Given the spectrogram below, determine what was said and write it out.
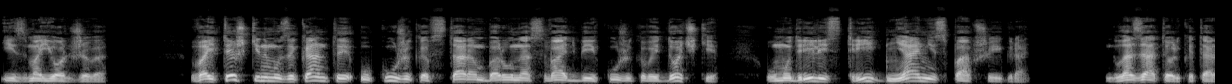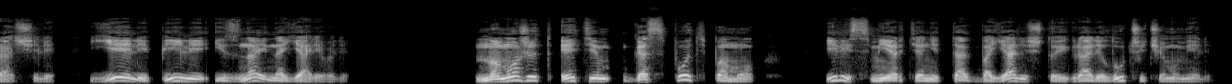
из Майорджева. Вайтешкины музыканты у Кужика в старом бару на свадьбе Кужиковой дочки умудрились три дня не спавшие играть. Глаза только таращили, ели, пили и, знай, наяривали. Но, может, этим Господь помог, или смерть они так боялись, что играли лучше, чем умели.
